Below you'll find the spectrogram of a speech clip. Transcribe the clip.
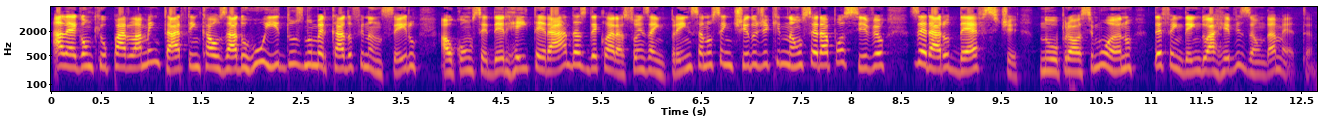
alegam que o parlamentar tem causado ruídos no mercado financeiro ao conceder reiteradas declarações à imprensa no sentido de que não será possível zerar o déficit no próximo ano, defendendo a revisão da meta.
